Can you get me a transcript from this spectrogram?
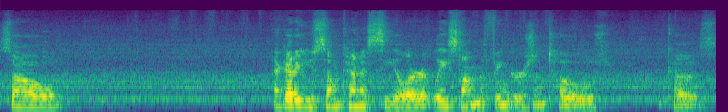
So I got to use some kind of sealer at least on the fingers and toes because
